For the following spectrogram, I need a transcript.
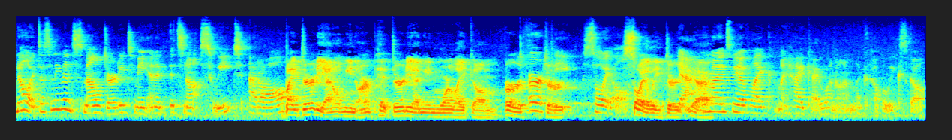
no, it doesn't even smell dirty to me, and it, it's not sweet at all. By dirty, I don't mean armpit dirty. I mean more like um, earth, Earthy dirt, soil. soily dirt. yeah, Yeah. it reminds me of like my hike I went on like a couple weeks ago.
